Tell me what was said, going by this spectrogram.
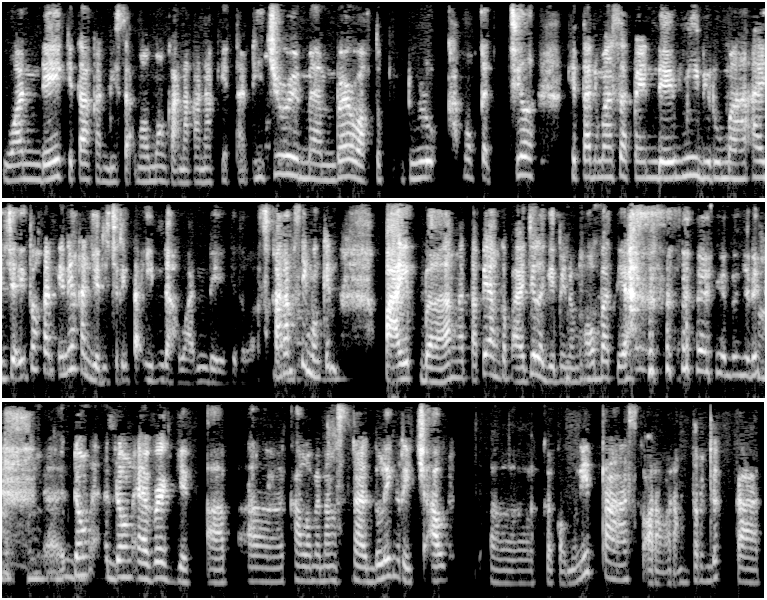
One day kita akan bisa ngomong ke anak-anak kita did you remember waktu dulu kamu kecil kita di masa pandemi di rumah aja? Itu akan ini akan jadi cerita indah one day gitu loh. Sekarang sih mungkin pahit banget tapi anggap aja lagi minum obat ya gitu. Jadi uh, don't don't ever give up uh, kalau memang struggling reach out uh, ke komunitas, ke orang-orang terdekat.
